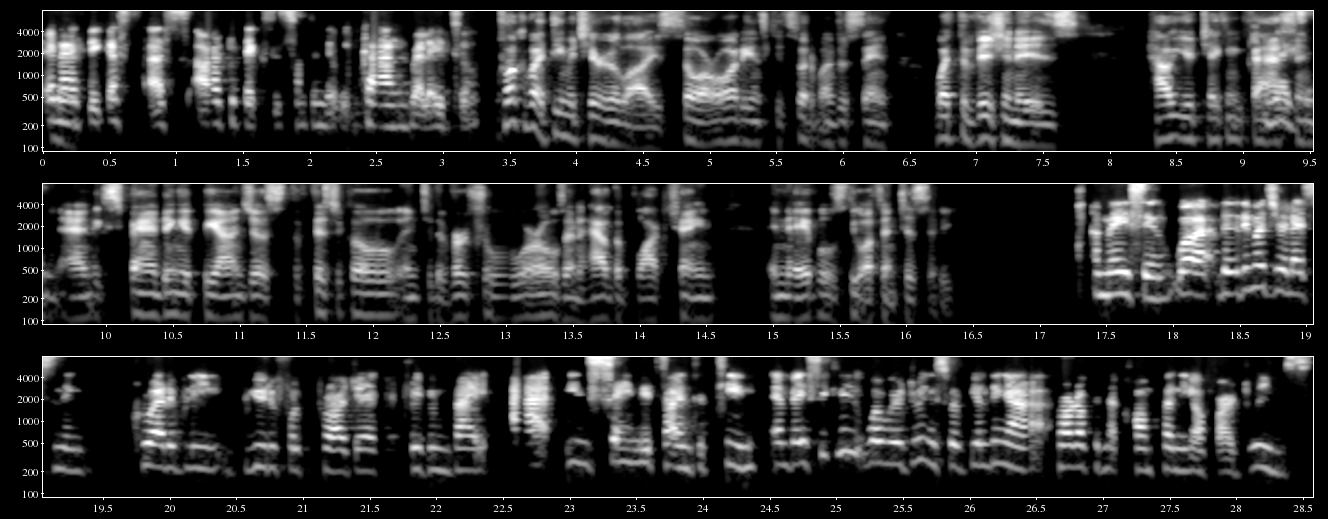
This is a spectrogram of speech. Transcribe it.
And right. I think as, as architects, it's something that we can relate to. Talk about dematerialize so our audience can sort of understand what the vision is, how you're taking fashion and expanding it beyond just the physical into the virtual worlds, and how the blockchain enables the authenticity. Amazing. Well, the Dematerialize is an incredibly beautiful project driven by an insanely talented team. And basically, what we're doing is we're building a product in a company of our dreams,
